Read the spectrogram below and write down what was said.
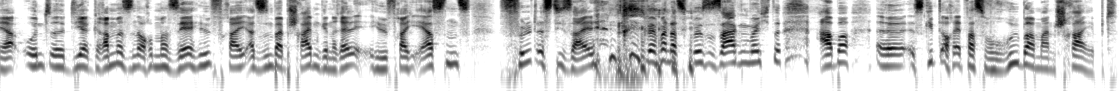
Ja, und äh, Diagramme sind auch immer sehr hilfreich, also sind beim Schreiben generell hilfreich. Erstens füllt es die Seiten, wenn man das böse sagen möchte, aber äh, es gibt auch etwas, worüber man schreibt.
